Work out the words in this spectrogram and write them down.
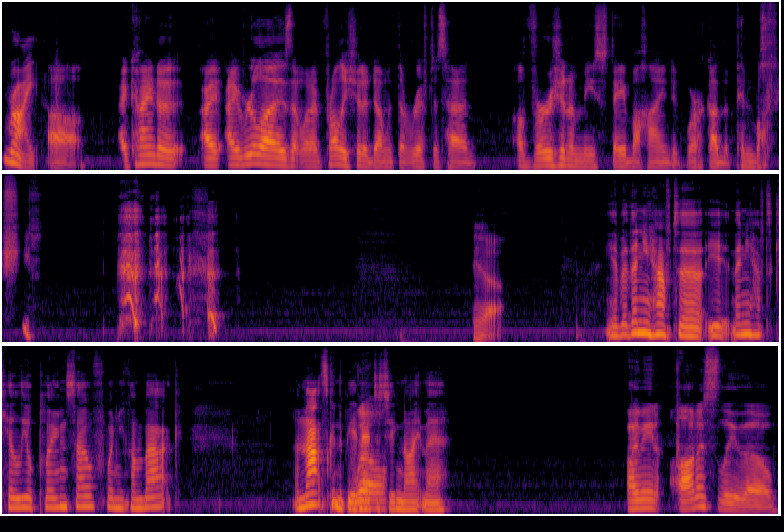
Right. Uh, I kind of I I realized that what I probably should have done with the Rift is had a version of me stay behind and work on the pinball machine. Yeah. Yeah, but then you have to you- then you have to kill your clone self when you come back, and that's going to be an Well- editing nightmare. I mean, honestly, though,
